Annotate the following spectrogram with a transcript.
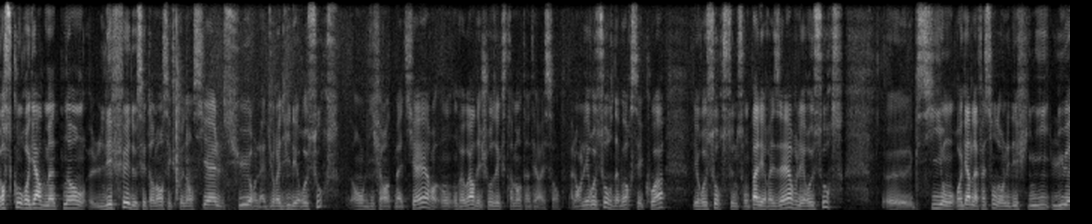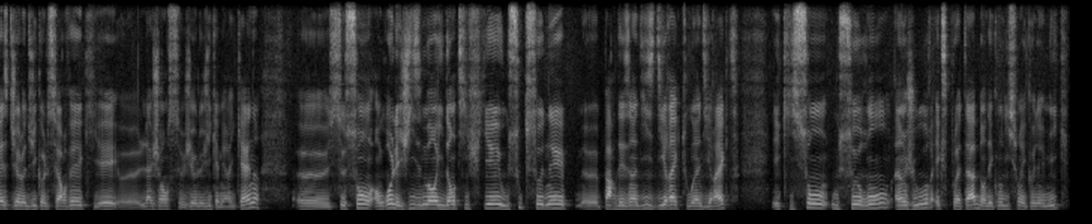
Lorsqu'on regarde maintenant l'effet de ces tendances exponentielles sur la durée de vie des ressources en différentes matières, on, va voir des choses extrêmement intéressantes. Alors les ressources, d'abord, c'est quoi? Les ressources, ce ne sont pas les réserves. Les ressources, euh, si on regarde la façon dont les définit l'US Geological Survey, qui est euh, l'agence géologique américaine, euh, ce sont en gros les gisements identifiés ou soupçonnés par des indices directs ou indirects et qui sont ou seront un jour exploitables dans des conditions économiques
